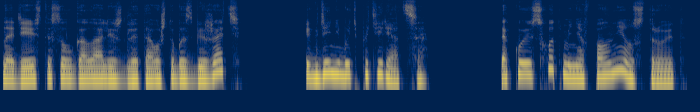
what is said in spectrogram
Надеюсь, ты солгала лишь для того, чтобы сбежать и где-нибудь потеряться. Такой исход меня вполне устроит.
